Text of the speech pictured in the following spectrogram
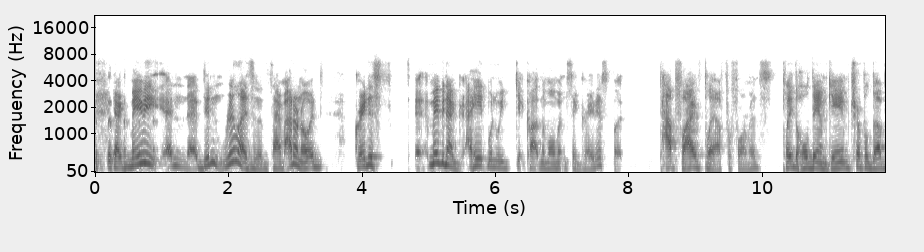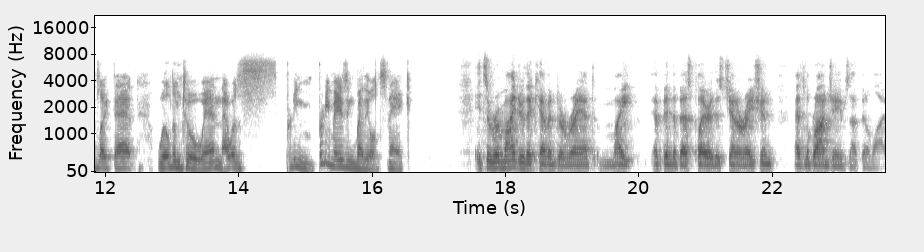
yeah, maybe, and I didn't realize it at the time. I don't know. Greatest, eh, maybe not. I hate when we get caught in the moment and say greatest, but top five playoff performance. Played the whole damn game, triple dubbed like that, willed him to a win. That was pretty pretty amazing by the old snake. It's a reminder that Kevin Durant might have been the best player of this generation had LeBron James not been alive.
